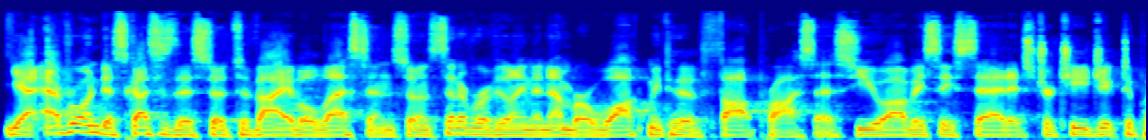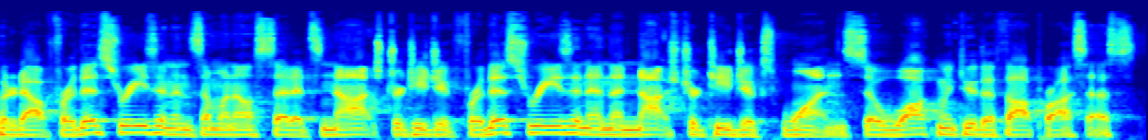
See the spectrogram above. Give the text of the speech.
Yeah, everyone discusses this, so it's a valuable lesson. So instead of revealing the number, walk me through the thought process. You obviously said it's strategic to put it out for this reason, and someone else said it's not strategic for this reason, and then not strategic's one. So walk me through the thought process.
